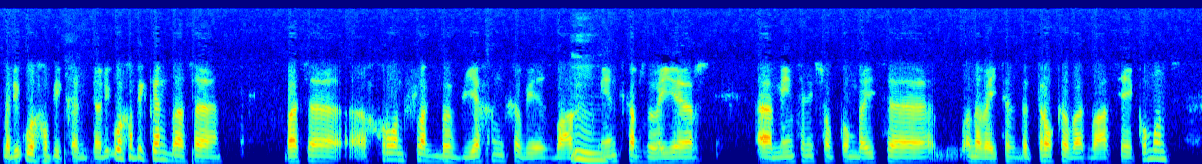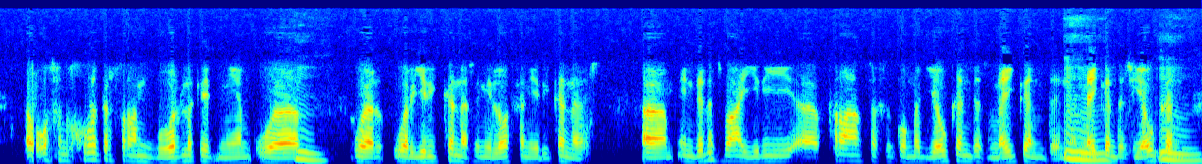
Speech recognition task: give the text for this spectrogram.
met die oog op die kind. Nou die oog op die kind was 'n was 'n grondvlak beweging geweest waar mm. gemeenskapsleiers uh mense in die sopkombyse onderwysers betrokke was waar sê kom ons uh, ons gaan groter verantwoordelikheid neem oor mm. Mm. oor oor hierdie kinders en die lot van hierdie kinders. Ehm um, en dit is waar hierdie uh frase gekom het jou kind is my kind en mm. Mm. my kind is jou kind Mm.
